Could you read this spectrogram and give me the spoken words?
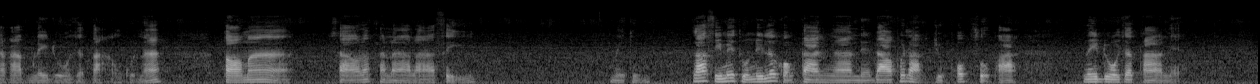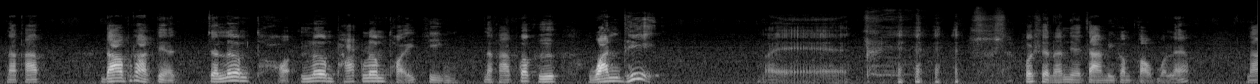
นะครับ ในดวงชะตาของคุณนะ ต่อมาชาวลัคนาราศีเมถุนราศีเมถุนในเรื่องของการงานเนี่ยดาวพฤหัสอยู่ภพสุภะในดวงชะตาเนี่ยนะครับ ดาวพฤหัสเนี่ยจะเริ่มถอยเริ่มพักเริ่มถอยจริงนะครับ ก็คือวันที่แหม เพราะฉะนั้นเนี่ยอาจารย์มีคำตอบหมดแล้วนะ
